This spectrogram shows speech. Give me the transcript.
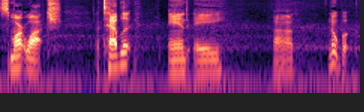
smartwatch, a tablet, and a uh, notebook.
